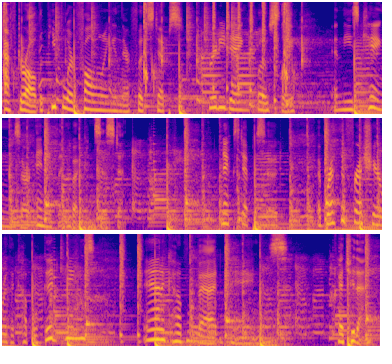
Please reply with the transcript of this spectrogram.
After all, the people are following in their footsteps pretty dang closely, and these kings are anything but consistent. Next episode a breath of fresh air with a couple good kings and a couple bad kings. Catch you then.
